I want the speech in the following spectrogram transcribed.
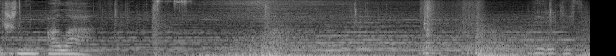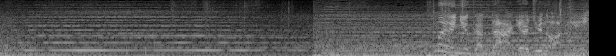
Ишну Алла. Береги себя. Мы никогда не одиноки.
